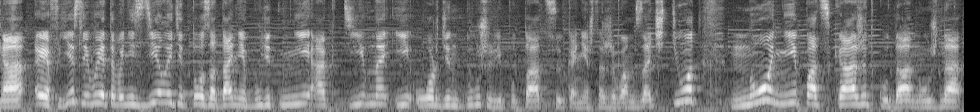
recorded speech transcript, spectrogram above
а, F. Если вы этого не сделаете, то задание будет неактивно и Орден Душ репутацию, конечно же, вам зачтет, но не подскажет, куда нужно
